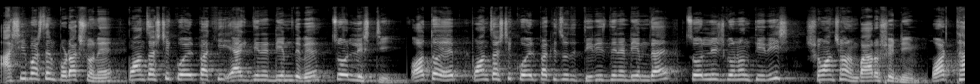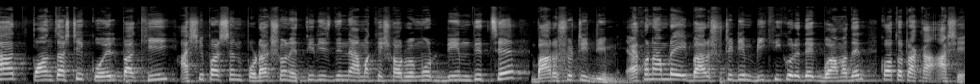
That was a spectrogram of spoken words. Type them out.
আশি পার্সেন্ট প্রোডাকশনে পঞ্চাশটি কোয়েল পাখি একদিনে ডিম দেবে চল্লিশটি। অতএব পঞ্চাশটি কোয়েল পাখি যদি তিরিশ দিনে ডিম দেয়, চল্লিশ গুণন তিরিশ সমান সমান বারোশো ডিম। অর্থাৎ পঞ্চাশটি কোয়েল পাখি আশি পার্সেন্ট প্রোডাকশনে তিরিশ দিনে আমাকে সর্বমোট ডিম দিচ্ছে বারোশোটি ডিম। এখন আমরা এই বারোশোটি ডিম বিক্রি করে দেখব আমাদের কত টাকা আসে।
